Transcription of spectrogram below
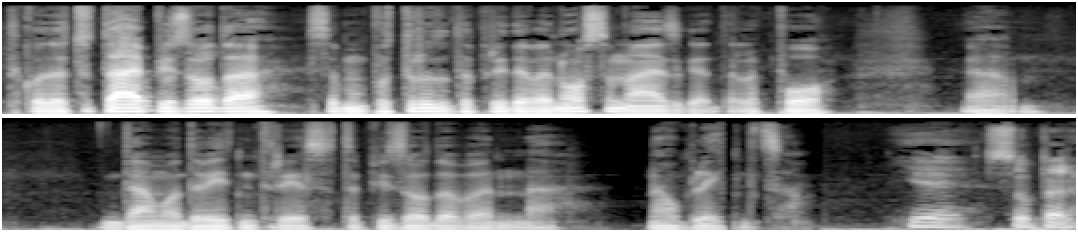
Tako da tudi ta epizoda se bom potrudil, da pride ven 18. da lepo um, damo 39 epizodo ven na, na obletnico. Je super.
